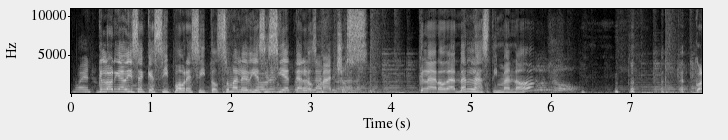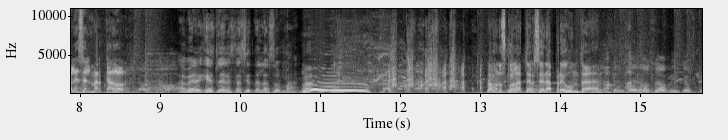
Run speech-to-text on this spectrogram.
Bueno. Gloria dice que sí, pobrecito. Súmale 17 a los machos. Claro, dan, lástima, ¿no? ¿Cuál es el marcador? A ver, Hessler está haciendo la suma. Vámonos con la tercera pregunta. 62 a 28.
